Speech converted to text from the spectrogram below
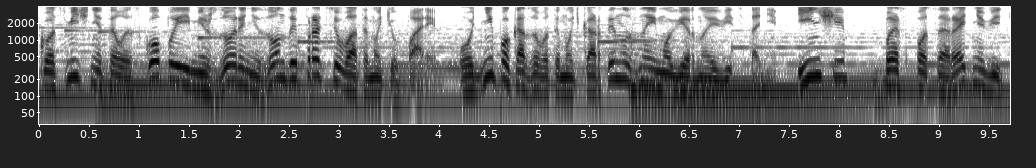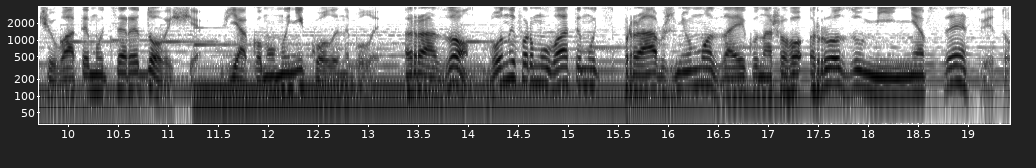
космічні телескопи і міжзоряні зонди працюватимуть у парі. Одні показуватимуть картину з неймовірної відстані, інші безпосередньо відчуватимуть середовище, в якому ми ніколи не були. Разом вони формуватимуть справжню мозаїку нашого розуміння Всесвіту.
